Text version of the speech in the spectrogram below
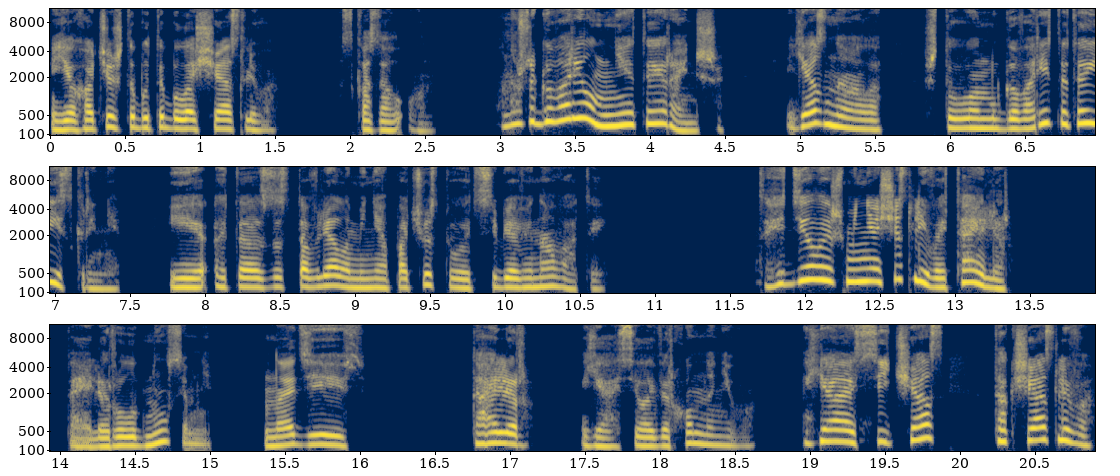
«Я хочу, чтобы ты была счастлива», — сказал он. Он уже говорил мне это и раньше. Я знала, что он говорит это искренне, и это заставляло меня почувствовать себя виноватой. «Ты делаешь меня счастливой, Тайлер». Тайлер улыбнулся мне. «Надеюсь». «Тайлер», я села верхом на него. «Я сейчас так счастлива».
